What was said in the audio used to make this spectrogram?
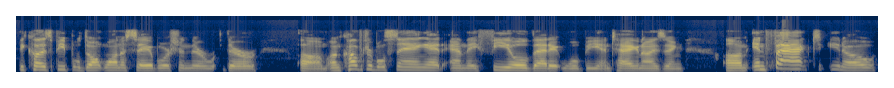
because people don't want to say abortion. They're they're um, uncomfortable saying it, and they feel that it will be antagonizing. Um, in fact, you know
